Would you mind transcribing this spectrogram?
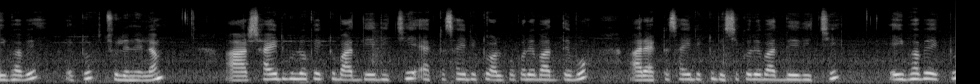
এইভাবে একটু ছুলে নিলাম। আর সাইডগুলোকে একটু বাদ দিয়ে দিচ্ছি। একটা সাইড একটু অল্প করে বাদ দেব, আর একটা সাইড একটু বেশি করে বাদ দিয়ে দিচ্ছি। এইভাবে একটু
